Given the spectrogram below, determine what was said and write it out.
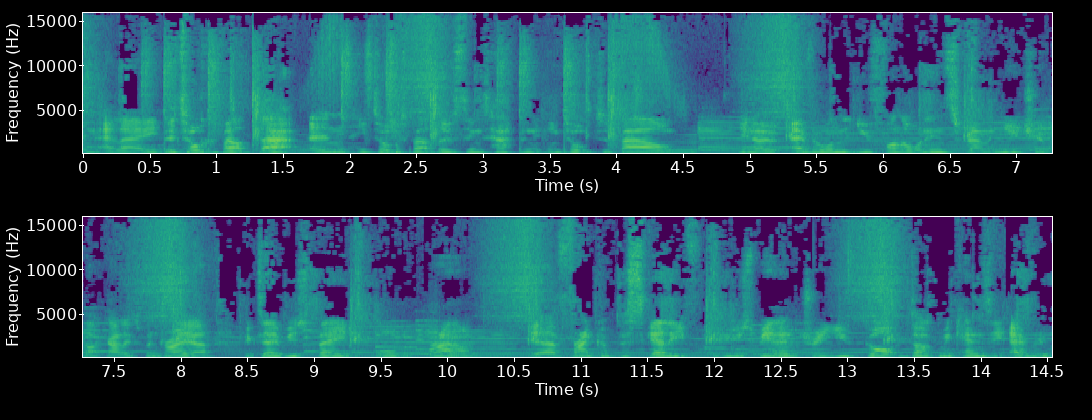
in LA. They talk about that, and he talks about those things happening. He talks about you know, everyone that you follow on Instagram and YouTube, like Alex Pandrea, Xavier Spade, Orbit Brown, uh, Franco Pascali, who used to be an entry, you've got Doug McKenzie, every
